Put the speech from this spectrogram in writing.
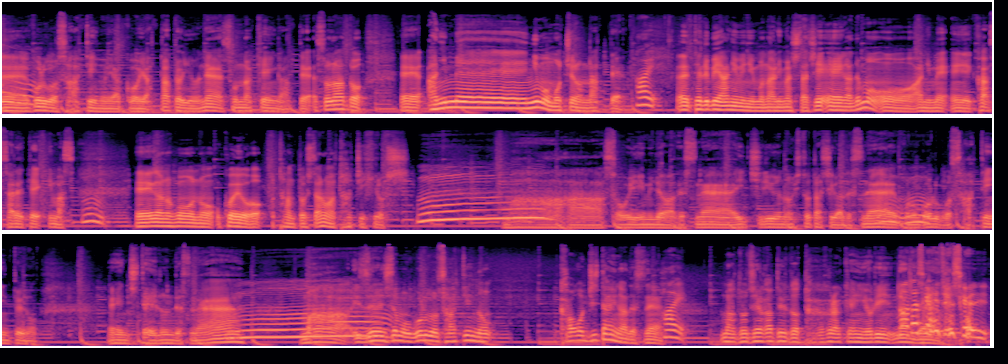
えーゴルゴ13の役をやったというねそんな経緯があってその後、えーアニメにももちろんなって、はい。えーテレビアニメにもなりましたし映画でもおアニメえー化されています。うん。映画の方の声を担当したのは舘ひろしまあそういう意味ではですね一流の人たちがですね、うんうん。この「ゴルゴ13」というのを演じているんですね。まあいずれにしても「ゴルゴ13」の顔自体がですね、はい。まあどちらかというと高倉健よりまなんであ確かに確かに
